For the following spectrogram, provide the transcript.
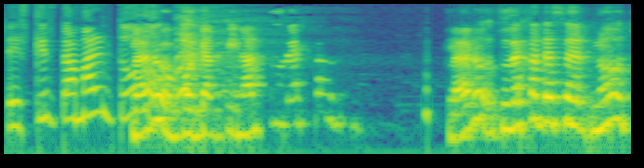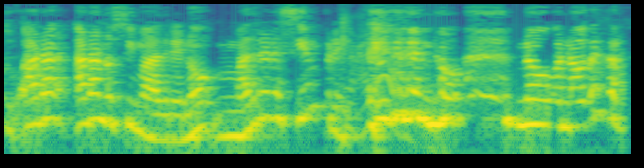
es que está mal todo. Claro, porque al final tú dejas, Claro, tú dejas de ser, no, tú, ahora, ahora no soy madre, no, madre eres siempre, no, no, no dejas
